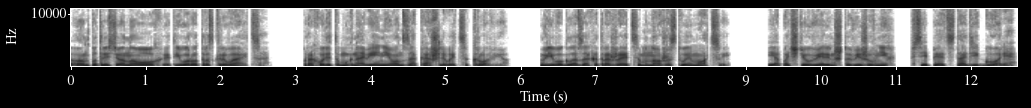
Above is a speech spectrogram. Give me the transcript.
Он потрясенно охает, его рот раскрывается. Проходит мгновение, он закашливается кровью. В его глазах отражается множество эмоций. Я почти уверен, что вижу в них все пять стадий горя.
